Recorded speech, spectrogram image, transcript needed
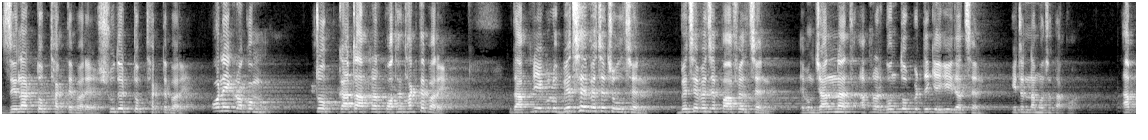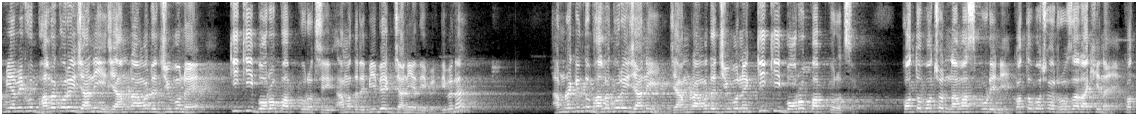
জেনার টোপ থাকতে পারে, সুদের টোপ থাকতে পারে, অনেক রকম টোপ কাটা আপনার পথে থাকতে পারে। কিন্তু আপনি এগুলো বেছে বেছে চলছেন, বেছে বেছে পা ফেলছেন এবং জান্নাত আপনার গন্তব্যের দিকে এগিয়ে যাচ্ছেন। এটার নাম হচ্ছে তাকওয়া। আপনি, আমি খুব ভালো করেই জানি যে আমরা আমাদের জীবনে কি কি বড় পাপ করেছি, আমাদের বিবেক জানিয়ে দিবে। দিবে না? আমরা কিন্তু ভালো করেই জানি যে আমরা আমাদের জীবনে কি কি বড় পাপ করেছি। কত বছর নামাজ পড়িনি, কত বছর রোজা রাখি নাই, কত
